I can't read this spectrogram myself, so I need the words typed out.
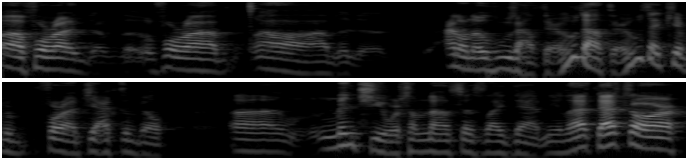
uh for, uh, for, uh, uh I don't know who's out there. Who's out there? Who's that kid for, for uh, Jacksonville? Uh, Minshew or some nonsense like that. You know, that that's our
